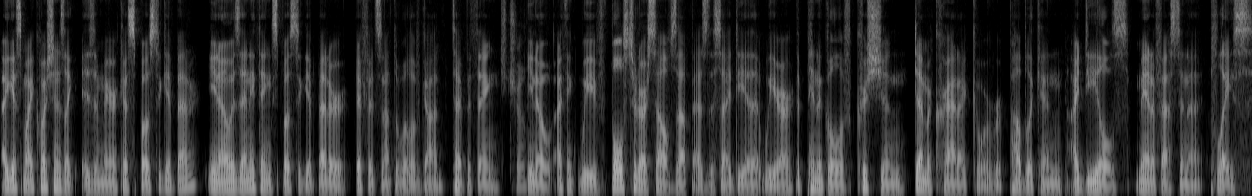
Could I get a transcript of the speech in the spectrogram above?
I guess my question is like, is America supposed to get better? You know, is anything supposed to get better if it's not the will of God type of thing? It's true. You know, I think we've bolstered ourselves up as this idea that we are the pinnacle of Christian, democratic, or Republican ideals manifest in a place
